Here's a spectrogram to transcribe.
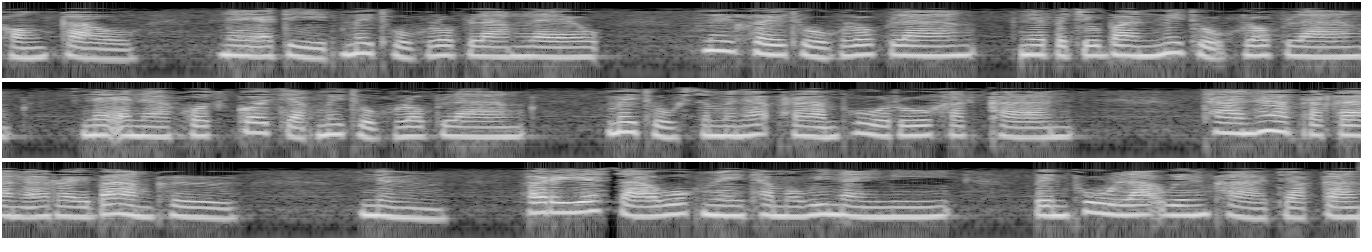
ของเก่า ในอดีตไม่ถูกลบล้างแล้ว ไม่เคยถูกลบล้าง ในปัจจุบันไม่ถูกลบล้าง ในอนาคตก็จะไม่ถูกลบล้าง ไม่ถูกสมณพราหมณ์ผู้รู้คัดค้าน ทานห้าประการอะไรบ้างคือหนึ่งอริยสาวกในธรรมวินัยนี้ เป็นผู้ละเว้นขาจากการ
